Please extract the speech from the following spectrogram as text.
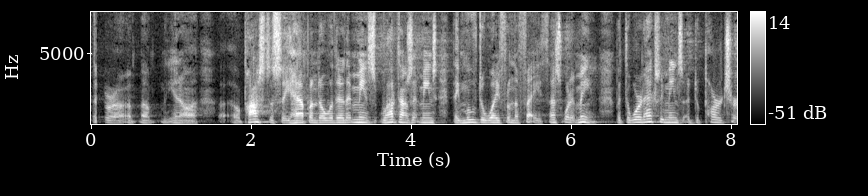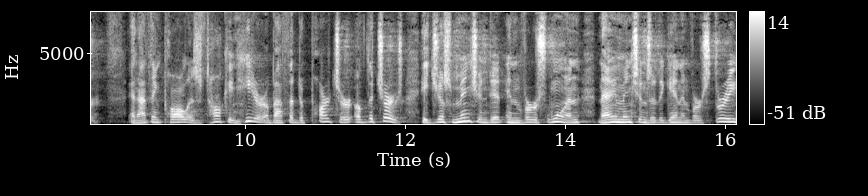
they are uh, uh, you know, apostasy happened over there, that means, a lot of times it means they moved away from the faith. That's what it means. But the word actually means a departure. And I think Paul is talking here about the departure of the church. He just mentioned it in verse 1. Now he mentions it again in verse 3.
